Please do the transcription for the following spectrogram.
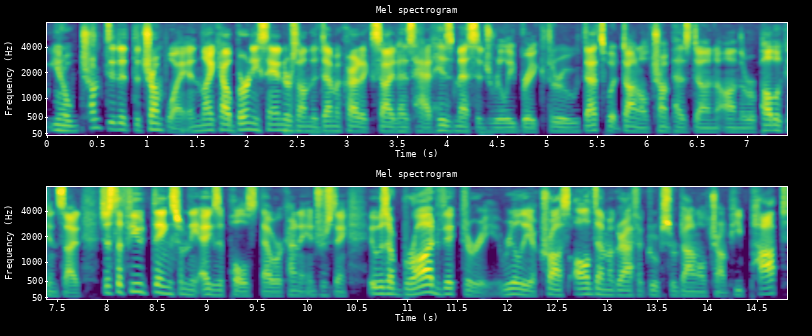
you know, Trump did it the Trump way. And like how Bernie Sanders on the Democratic side has had his message really break through, that's what Donald Trump has done on the Republican side. Just a few things from the exit polls that were kind of interesting. It was a broad victory, really, across all demographic groups for Donald Trump. He popped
